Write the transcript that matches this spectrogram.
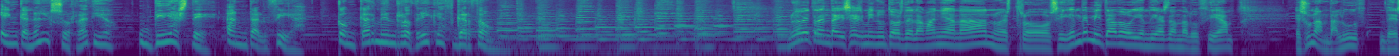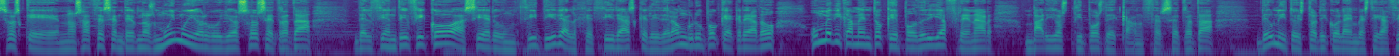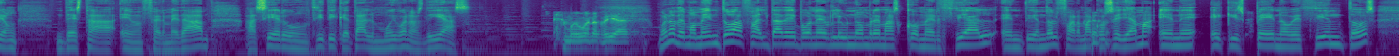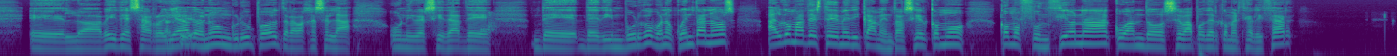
En Canal Sur Radio, Días de Andalucía, con Carmen Rodríguez Garzón. 9.36 minutos de la mañana, nuestro siguiente invitado hoy en Días de Andalucía es un andaluz de esos que nos hace sentirnos muy muy orgullosos. Se trata del científico Asier Unciti de Algeciras que lidera un grupo que ha creado un medicamento que podría frenar varios tipos de cáncer. Se trata de un hito histórico en la investigación de esta enfermedad. Asier Unciti, ¿qué tal? Muy buenos días. Muy buenos días. Bueno, de momento, a falta de ponerle un nombre más comercial, entiendo, el fármaco se llama NXP900. Eh, lo habéis desarrollado, ¿no? Un grupo, trabajas en la Universidad de, de, Edimburgo. Bueno, cuéntanos algo más de este medicamento, así cómo, cómo funciona, cuándo se va a poder comercializar.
